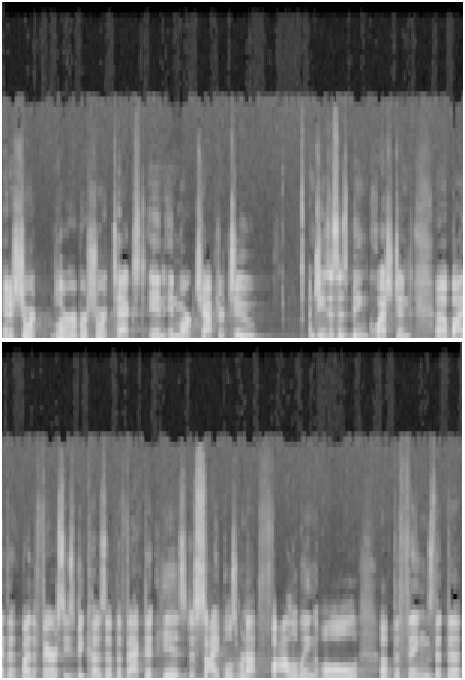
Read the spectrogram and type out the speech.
In a short blurb or short text in, in Mark chapter 2, and Jesus is being questioned uh, by, the, by the Pharisees because of the fact that his disciples were not following all of the things that, the,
